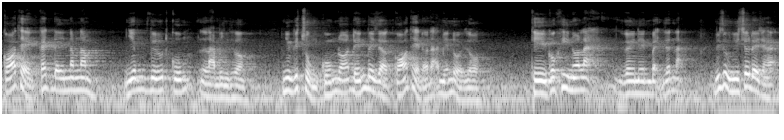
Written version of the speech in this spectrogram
Có thể cách đây 5 năm nhiễm virus cúm là bình thường. Nhưng cái chủng cúm đó đến bây giờ có thể nó đã biến đổi rồi. Thì có khi nó lại gây nên bệnh rất nặng. Ví dụ như trước đây chẳng hạn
